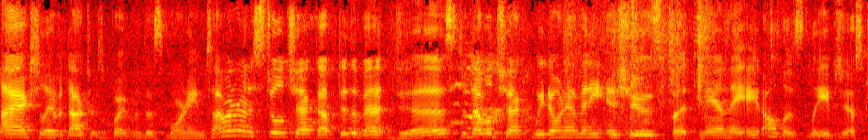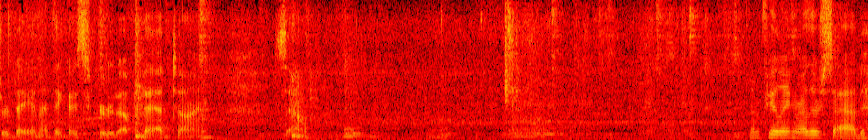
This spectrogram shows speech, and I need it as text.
I actually have a doctor's appointment this morning, so I'm gonna run a stool check up to the vet just to double check we don't have any issues. But man, they ate all those leaves yesterday, and I think I screwed up bad time. So I'm feeling rather sad.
